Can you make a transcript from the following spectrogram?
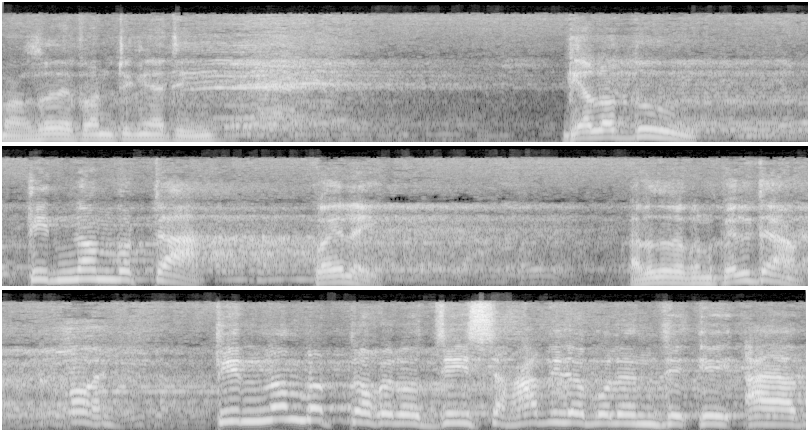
মাজরে কন্টিনিউটি গেল দুই তিন নম্বরটা। কয়লাই আরও যখন কইলতাম তিন নম্বরটা হলো যে সাহাবিরা বলেন যে এই আয়াত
